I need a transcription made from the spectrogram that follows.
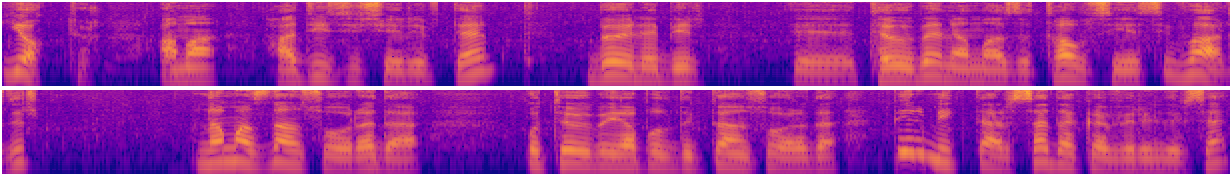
yoktur. Ama hadisi şerifte böyle bir e, tövbe namazı tavsiyesi vardır. Namazdan sonra da o tövbe yapıldıktan sonra da bir miktar sadaka verilirse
